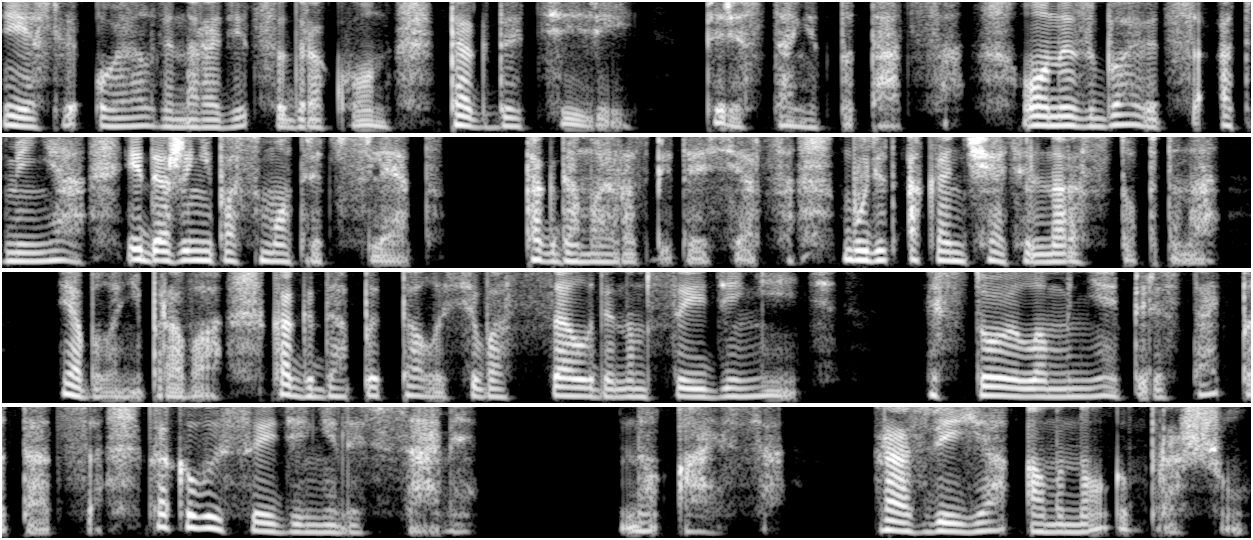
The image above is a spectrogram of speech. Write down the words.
Если у Элвина родится дракон, тогда Тирий перестанет пытаться. Он избавится от меня и даже не посмотрит вслед. Тогда мое разбитое сердце будет окончательно растоптано. Я была не права, когда пыталась вас с Элвином соединить. И стоило мне перестать пытаться, как вы соединились сами. Но, Айса, разве я о многом прошу?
